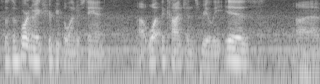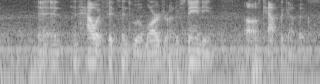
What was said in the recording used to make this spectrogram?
So it's important to make sure people understand uh, what the conscience really is uh, and, and, how it fits into a larger understanding uh, of Catholic ethics.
